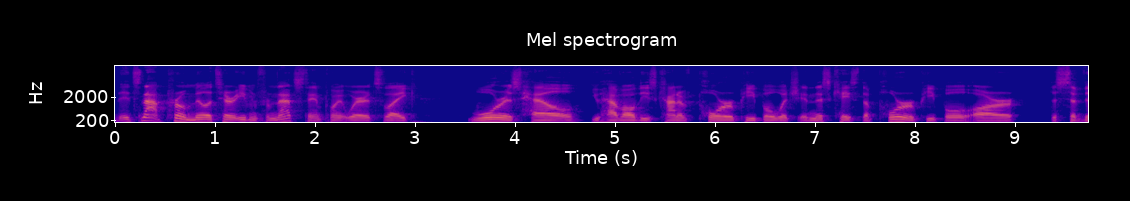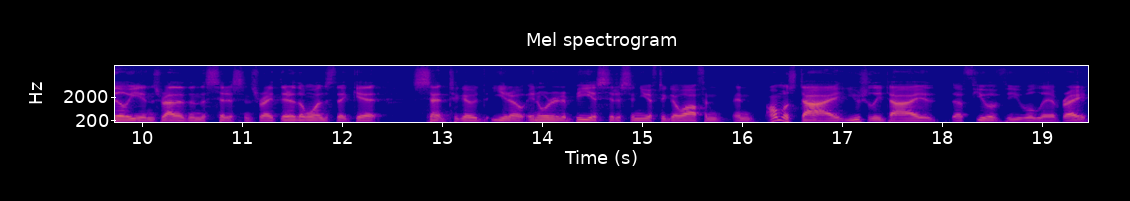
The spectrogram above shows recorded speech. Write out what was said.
it's not pro military even from that standpoint, where it's like war is hell. You have all these kind of poorer people, which in this case, the poorer people are the civilians rather than the citizens, right? They're the ones that get sent to go, you know, in order to be a citizen, you have to go off and, and almost die, usually die. A few of you will live, right?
